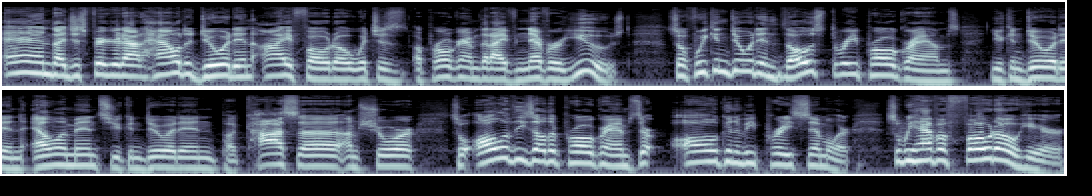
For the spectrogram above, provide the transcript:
and I just figured out how to do it in iPhoto, which is a program that I've never used. So if we can do it in those three programs, you can do it in Elements, you can do it in Picasa, I'm sure. So all of these other programs, they're all going to be pretty similar. So we have a photo here.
